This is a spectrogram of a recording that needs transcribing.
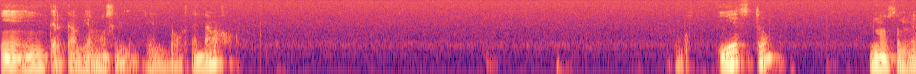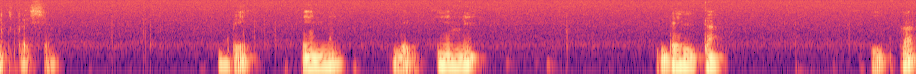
e intercambiamos el, el orden abajo. Y esto nos da una expresión. B, N, B, M, delta, y K,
